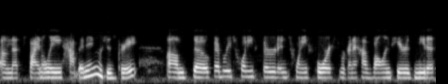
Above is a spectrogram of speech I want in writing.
Um, that's finally happening, which is great. Um, so February 23rd and 24th, we're going to have volunteers meet us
